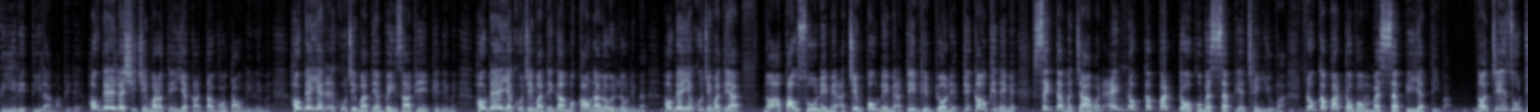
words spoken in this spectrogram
တီးတွေတီးလာမှာဖြစ်တယ်ဟုတ်တယ်လက်ရှိချိန်မှာတော့တင်ရက်ကတောက်ကောင်းတောက်နေလိမ့်မယ်ဟုတ်တယ်ရက်အခုချိန်မှာတင်ဘိန်းစားဖြစ်ရင်ဖြစ်နေမယ်ဟုတ်တယ်ယခုချိန်မှာတင်ကမကောင်းတာလုပ်ရင်လုပ်နေမယ်ဟုတ်တယ်ယခုချိန်မှာတင်ကနော်အပေါက်ဆိုးနေမယ်အကျင့်ပုတ်နေမယ်အတင်းဖြင်းပြောနေဖြစ်ကောင်းဖြစ်နေမယ်စိတ်တက်မကြပါနဲ့အဲ့နှုတ်ကပတ်တော်ကိုပဲဆက်ပြီးအချိန်ယူပါနှုတ်ကပတ်တော်ပေါ်မှာပဲဆက်ပြီးရက်တည်ပါနော်ဂျေဇုတ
